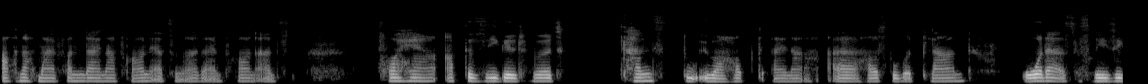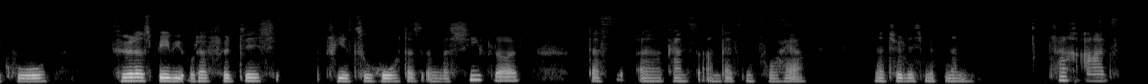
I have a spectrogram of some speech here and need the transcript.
auch nochmal von deiner Frauenärztin oder deinem Frauenarzt vorher abgesiegelt wird, kannst du überhaupt eine äh, Hausgeburt planen oder ist das Risiko für das Baby oder für dich viel zu hoch, dass irgendwas schief läuft. Das äh, kannst du am besten vorher natürlich mit einem Facharzt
